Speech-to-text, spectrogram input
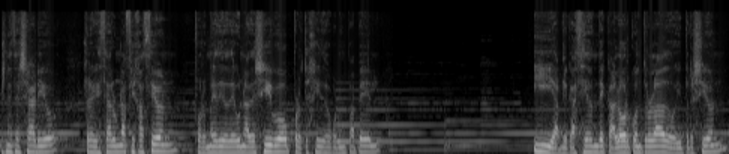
Es necesario realizar una fijación por medio de un adhesivo protegido con un papel y aplicación de calor controlado y presión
